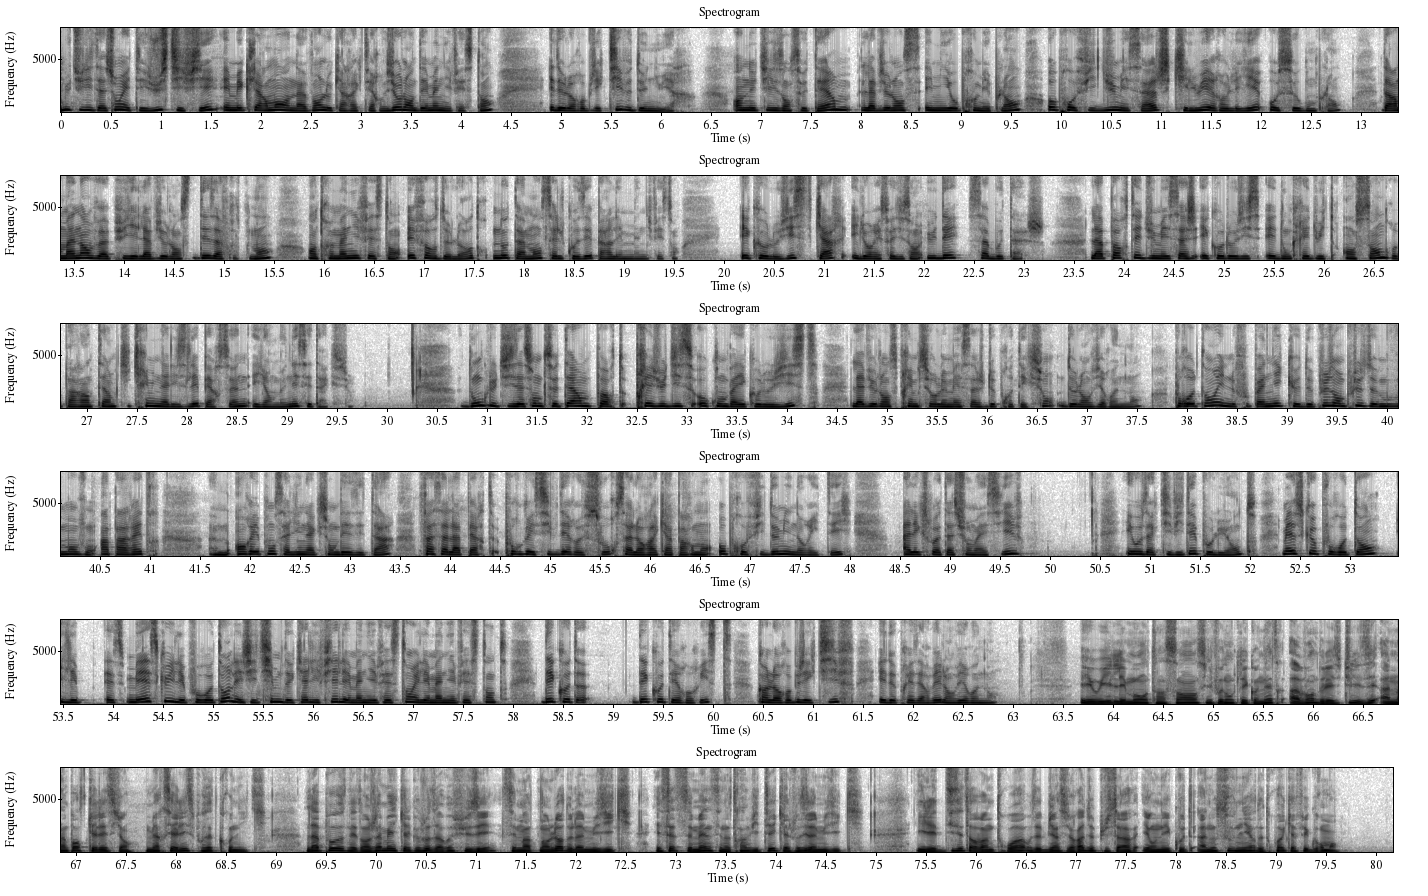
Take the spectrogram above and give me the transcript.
l'utilisation a été justifiée et met clairement en avant le caractère violent des manifestants et de leur objectif de nuire. En utilisant ce terme, la violence est mise au premier plan au profit du message qui lui est relayé au second plan. Darmanin veut appuyer la violence des affrontements entre manifestants et forces de l'ordre, notamment celles causées par les manifestants écologiste car il y aurait soi-disant eu des sabotages. La portée du message écologiste est donc réduite en cendres par un terme qui criminalise les personnes ayant mené cette action. Donc l'utilisation de ce terme porte préjudice au combat écologiste, la violence prime sur le message de protection de l'environnement. Pour autant, il ne faut pas nier que de plus en plus de mouvements vont apparaître euh, en réponse à l'inaction des États, face à la perte progressive des ressources, à leur accaparement au profit de minorités, à l'exploitation massive, et aux activités polluantes. Mais est-ce que pour autant, il est, mais est-ce qu'il est pour autant légitime de qualifier les manifestants et les manifestantes d'éco-terroristes quand leur objectif est de préserver l'environnement? Et oui, les mots ont un sens, il faut donc les connaître avant de les utiliser à n'importe quel escient. Merci Alice pour cette chronique. La pause n'étant jamais quelque chose à refuser, c'est maintenant l'heure de la musique, et cette semaine c'est notre invité qui a choisi la musique. Il est 17h23, vous êtes bien sur Radio Pulsar et on écoute à nos souvenirs de trois cafés gourmands.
